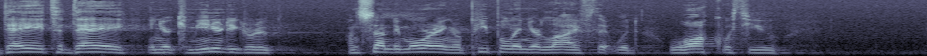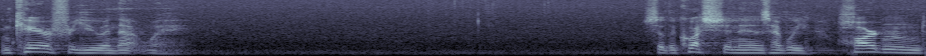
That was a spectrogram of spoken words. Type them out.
day to day in your community group on Sunday morning or people in your life that would walk with you and care for you in that way. So the question is have we hardened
